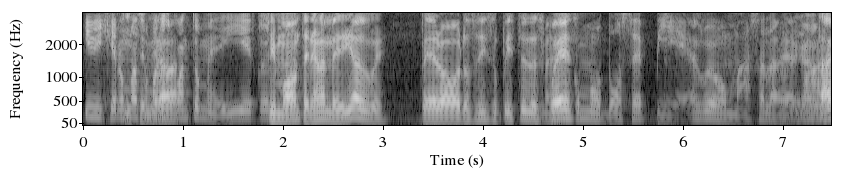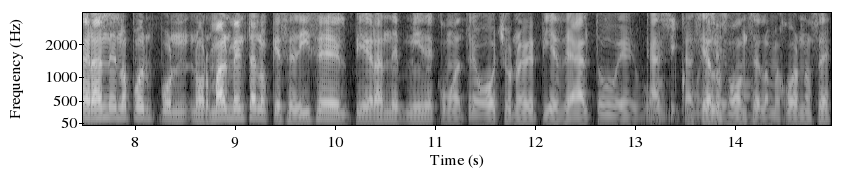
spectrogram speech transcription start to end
Y dijeron Y más o menos miraba- cuánto medía y todo. Simón tenía las medidas, güey. Pero no sé si supiste después. como 12 pies, güey, o más a la verga. Está grande, ¿no? Por, por- normalmente a lo que se dice, el pie grande mide como entre 8 o 9 pies de alto, güey. Casi como Casi a los dice, ¿no? 11, a lo mejor, no sé.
